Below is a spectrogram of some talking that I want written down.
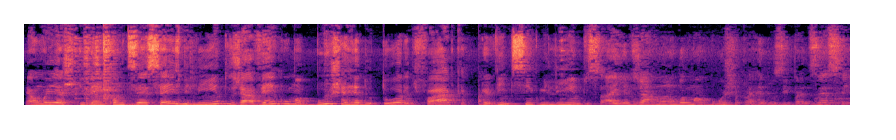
é um eixo que vem com 16 milímetros, já vem com uma bucha redutora de fábrica, 25 milímetros, aí eles já mandam uma bucha para reduzir para 16.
